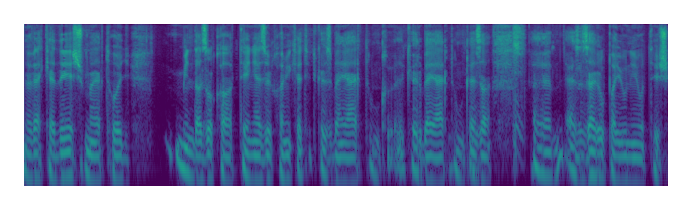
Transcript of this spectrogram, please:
növekedés, mert hogy mindazok a tényezők, amiket itt közben jártunk, körbejártunk, ez, a, ez az Európai Uniót is,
